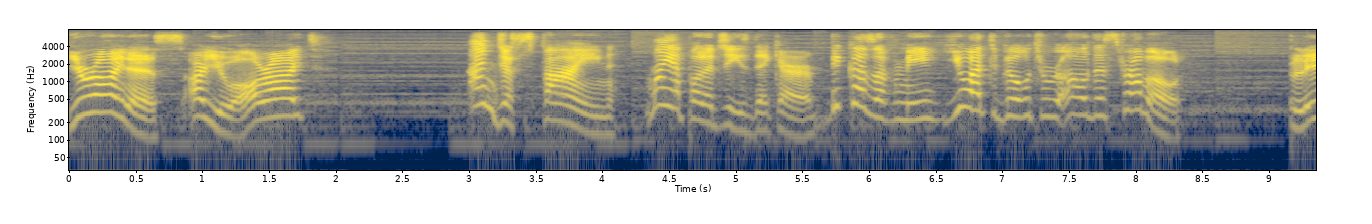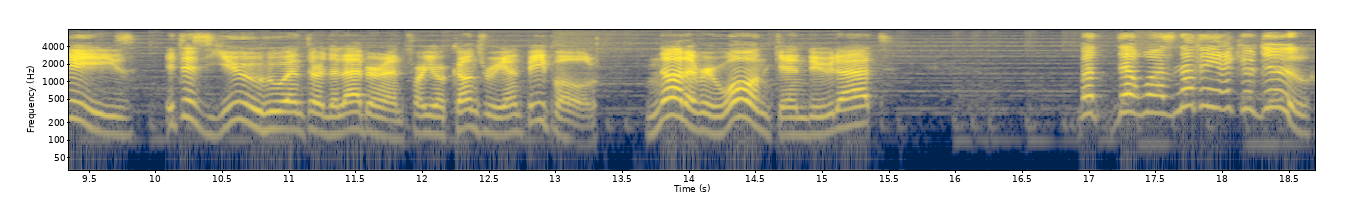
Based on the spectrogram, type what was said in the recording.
Your Highness, are you alright? I'm just fine. My apologies, Dekar. Because of me, you had to go through all this trouble. Please, it is you who entered the labyrinth for your country and people. Not everyone can do that. But there was nothing I could do.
